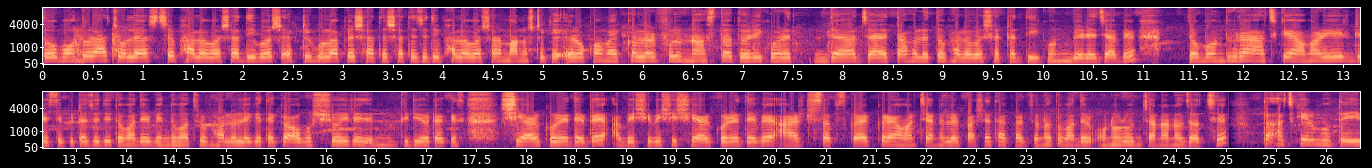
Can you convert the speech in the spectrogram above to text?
তো বন্ধুরা, চলে আসছে ভালোবাসা দিবস। একটি গোলাপের সাথে সাথে যদি ভালোবাসার মানুষটিকে এরকম এক কালারফুল নাস্তা তৈরি করে দেওয়া যায়, তাহলে তো ভালোবাসাটা দ্বিগুণ বেড়ে যাবে। তো বন্ধুরা, আজকে আমার এই রেসিপিটা যদি তোমাদের বিন্দুমাত্র ভালো লেগে থাকে, অবশ্যই ভিডিওটাকে শেয়ার করে দেবে, আর বেশি বেশি শেয়ার করে দেবে, আর সাবস্ক্রাইব করে আমার চ্যানেলের পাশে থাকার জন্য তোমাদের অনুরোধ জানানো যাচ্ছে। তো আজকের মতো এই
